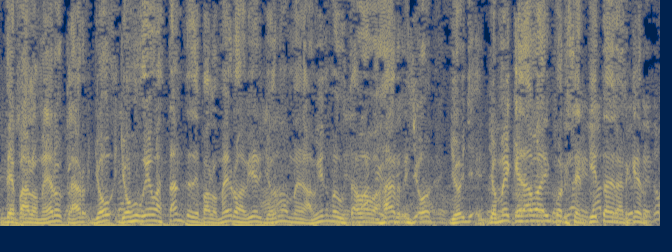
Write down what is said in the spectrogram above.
de palomero, claro. Yo, yo jugué bastante de palomero, Javier. Yo no me, a mí no me gustaba bajar. Yo, yo, yo me quedaba ahí por cerquita del arquero.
